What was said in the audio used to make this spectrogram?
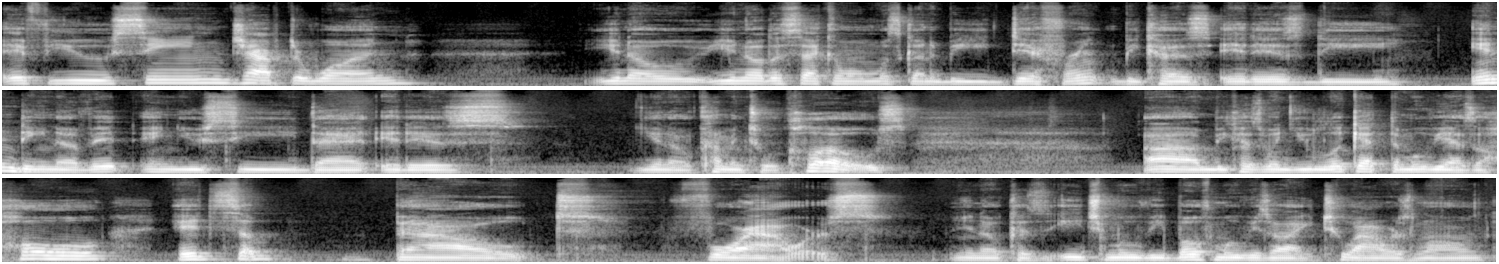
if you seen chapter one, you know you know the second one was going to be different because it is the ending of it, and you see that it is you know, coming to a close. Um, because when you look at the movie as a whole, it's about four hours. You know, because each movie, both movies are like two hours long,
